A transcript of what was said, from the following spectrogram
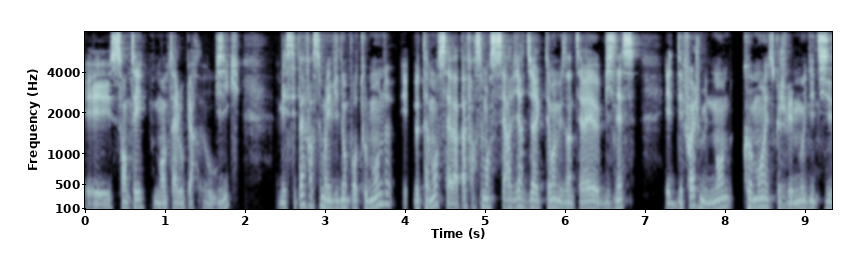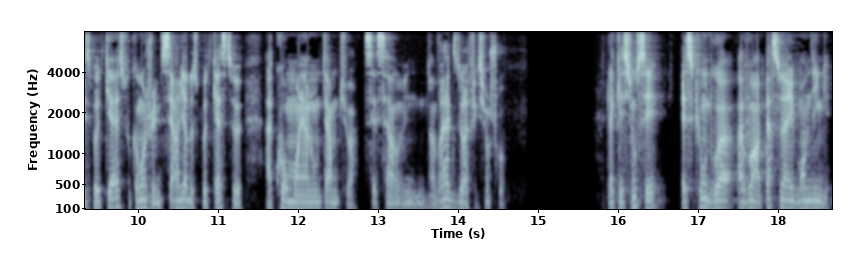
et, santé mentale ou, physique mais c'est pas forcément évident pour tout le monde et notamment ça va pas forcément servir directement mes intérêts euh, business et des fois je me demande comment est-ce que je vais monétiser ce podcast ou comment je vais me servir de ce podcast euh, à court moyen long terme tu vois c'est un, vrai axe de réflexion je trouve la question c'est est-ce qu'on doit avoir un personal branding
